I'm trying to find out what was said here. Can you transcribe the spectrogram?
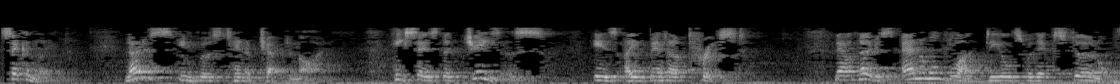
Secondly, notice in verse 10 of chapter 9, he says that Jesus is a better priest. Now, notice animal blood deals with externals,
